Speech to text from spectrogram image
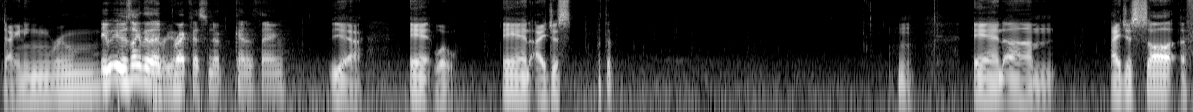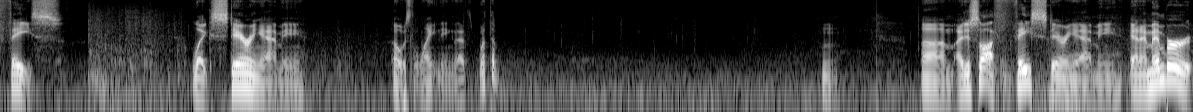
dining room. It, it was like the area? breakfast nook kind of thing. Yeah. And whoa. And I just what the Hmm. And um I just saw a face like staring at me. Oh, it's lightning. That's what the Hmm. Um, I just saw a face staring at me, and I remember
